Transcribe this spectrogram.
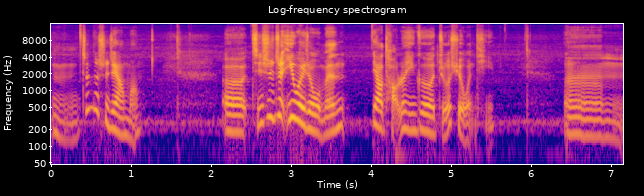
嗯，真的是这样吗？呃，其实这意味着我们要讨论一个哲学问题，嗯，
